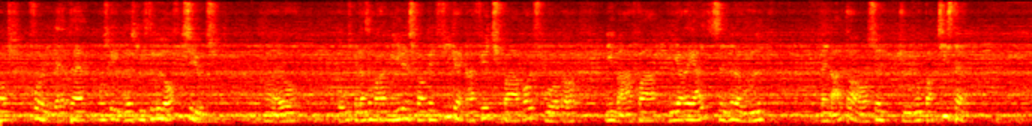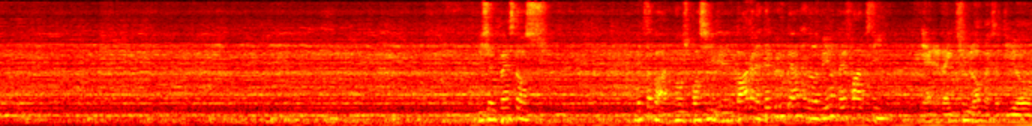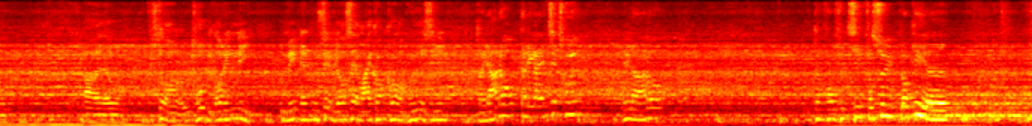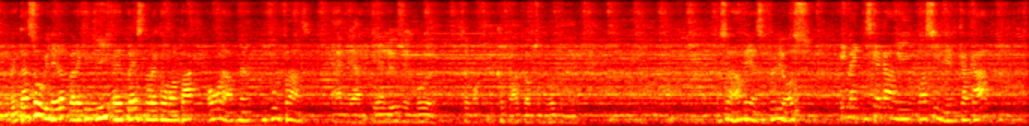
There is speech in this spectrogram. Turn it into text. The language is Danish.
godt få en, at der måske bliver skiftet ud offensivt. Han er jo gode spillere som Ramirez fra Benfica, Grafic fra Wolfsburg og Neymar fra Villarreal siddende derude. Blandt andre også Julio Baptista. Michel Bastos, venstrebakken hos Brasilien. Bakkerne, den vil du gerne have noget mere med frem, Stig? Ja, det er der ingen tvivl om. Altså, de er jo, har jo står utrolig godt inde i, i midten. Nu ser vi også, at Maikon kommer på ydersiden. Gallardo, der ligger an til et skud. Gallardo, der får sit forsøg blokeret. Men der så vi netop, hvad der kan give uh, plads, når der kommer en bak overlappende i fuld fart. Ja, det er, det er løsning mod, som kan bare komme som målmand. Og så har vi selvfølgelig også en mand, de skal have gang i, Brasilien, Kaká.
